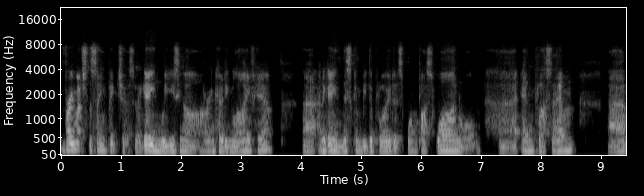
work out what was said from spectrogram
very much the same picture. So again, we're using our, our encoding live here. Uh, and again, this can be deployed as one plus one or uh, n plus m. Uh,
